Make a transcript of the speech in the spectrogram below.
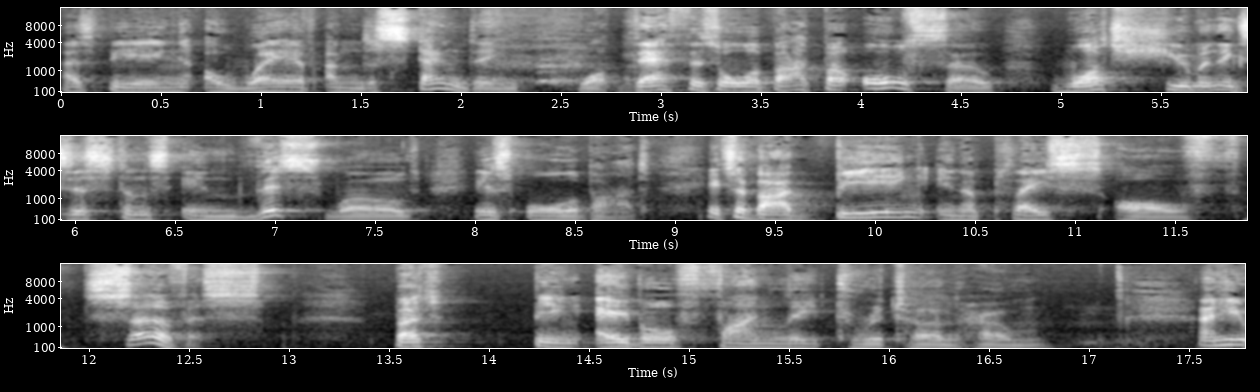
as being a way of understanding what death is all about, but also what human existence in this world is all about. It's about being in a place of service, but being able finally to return home. And he,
